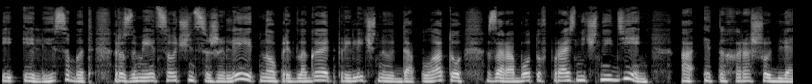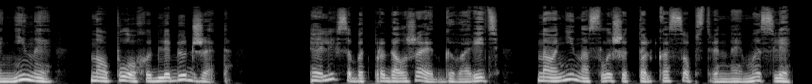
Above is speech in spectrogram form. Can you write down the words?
и Элисабет, разумеется, очень сожалеет, но предлагает приличную доплату за работу в праздничный день, а это хорошо для Нины, но плохо для бюджета. Элисабет продолжает говорить, но Нина слышит только собственные мысли,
